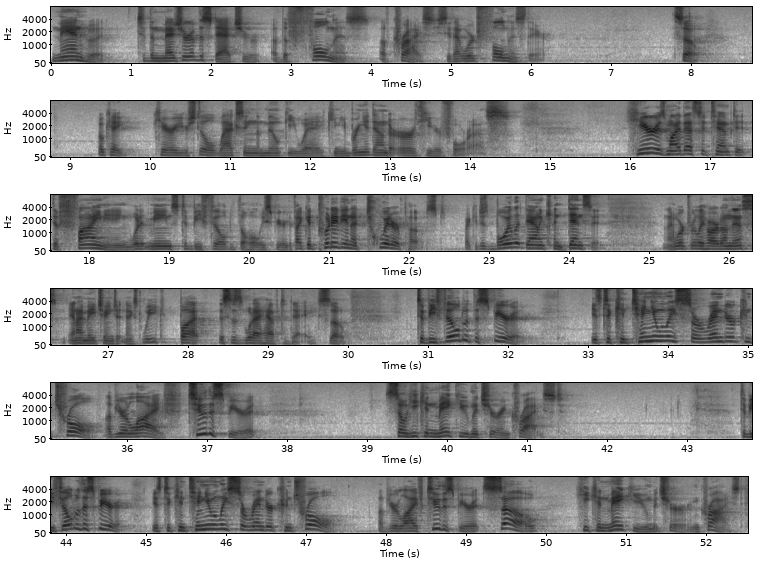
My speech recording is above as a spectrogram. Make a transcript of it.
manhood, to the measure of the stature of the fullness of Christ. You see that word fullness there. So, okay, Cary, you're still waxing the Milky Way. Can you bring it down to earth here for us? Here is my best attempt at defining what it means to be filled with the Holy Spirit. If I could put it in a Twitter post, if I could just boil it down and condense it. And I worked really hard on this, and I may change it next week, but this is what I have today. So, to be filled with the Spirit is to continually surrender control of your life to the Spirit so He can make you mature in Christ. To be filled with the Spirit is to continually surrender control of your life to the Spirit so He can make you mature in Christ.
